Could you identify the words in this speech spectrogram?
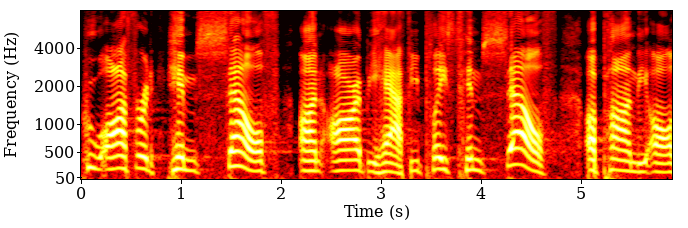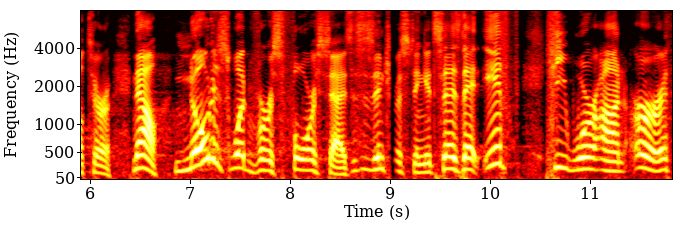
who offered himself on our behalf. He placed himself upon the altar. Now, notice what verse 4 says. This is interesting. It says that if he were on earth,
